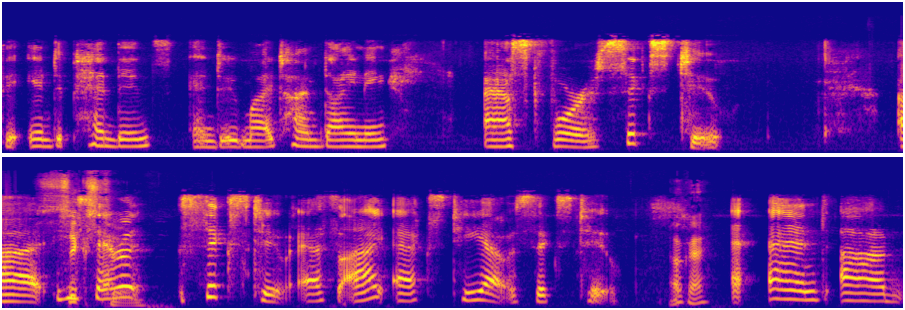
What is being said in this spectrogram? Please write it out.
the Independence and do my time dining, ask for Sixto. Uh, Six Sarah, Sixto S I X T O Sixto. Okay. And um,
